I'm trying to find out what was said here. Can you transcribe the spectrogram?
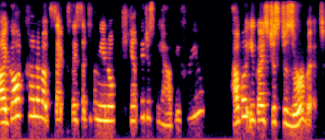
I got kind of upset because they said to them you know can't they just be happy for you? How about you guys just deserve it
